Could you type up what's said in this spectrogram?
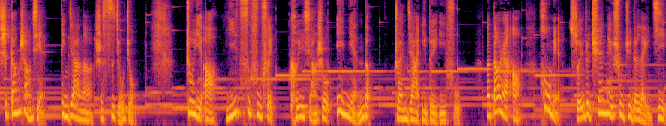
是刚上线，定价呢是四九九。注意啊，一次付费可以享受一年的专家一对一服务。那当然啊，后面随着圈内数据的累积、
